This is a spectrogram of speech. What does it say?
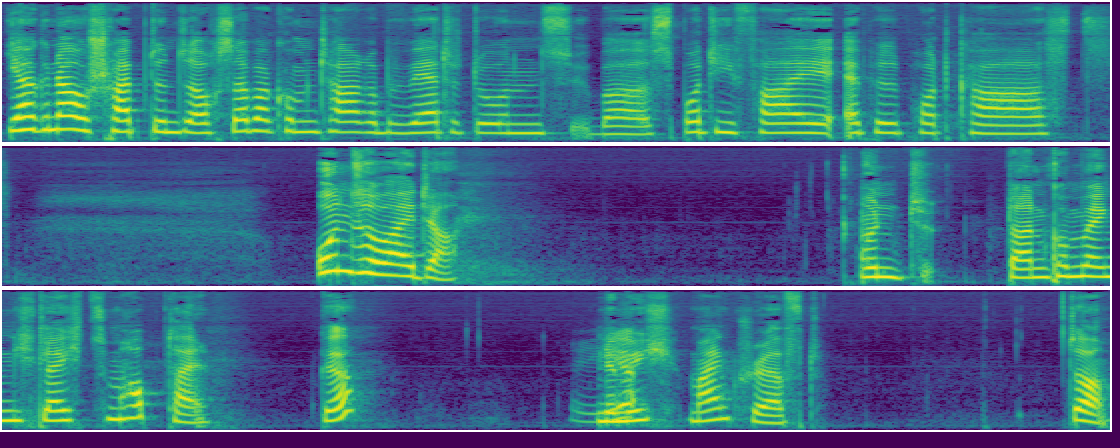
ja, genau, schreibt uns auch selber Kommentare, bewertet uns über Spotify, Apple Podcasts und so weiter. Und dann kommen wir eigentlich gleich zum Hauptteil. Gell? Nämlich Minecraft. So.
